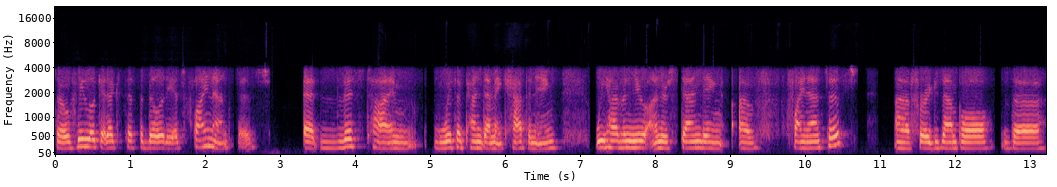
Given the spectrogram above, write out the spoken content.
So if we look at accessibility as finances, at this time with a pandemic happening, we have a new understanding of finances. Uh, for example, the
